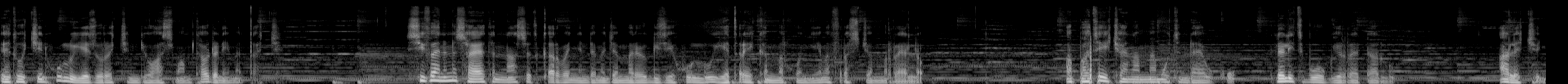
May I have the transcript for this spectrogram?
እህቶቼን ሁሉ እየዞረች እንዲሁ አስማምታ ወደ እኔ መጣች። ሲፈንን ሳያትና ስትቀርበኝ እንደ መጀመሪያው ጊዜ ሁሉ የጥሬ ክምር ሆኜ መፍረስ ጀምሬያለሁ። አባቴ የቻይና መሞት እንዳያውቁ ሌሊት በወጉ ይረዳሉ አለችኝ።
